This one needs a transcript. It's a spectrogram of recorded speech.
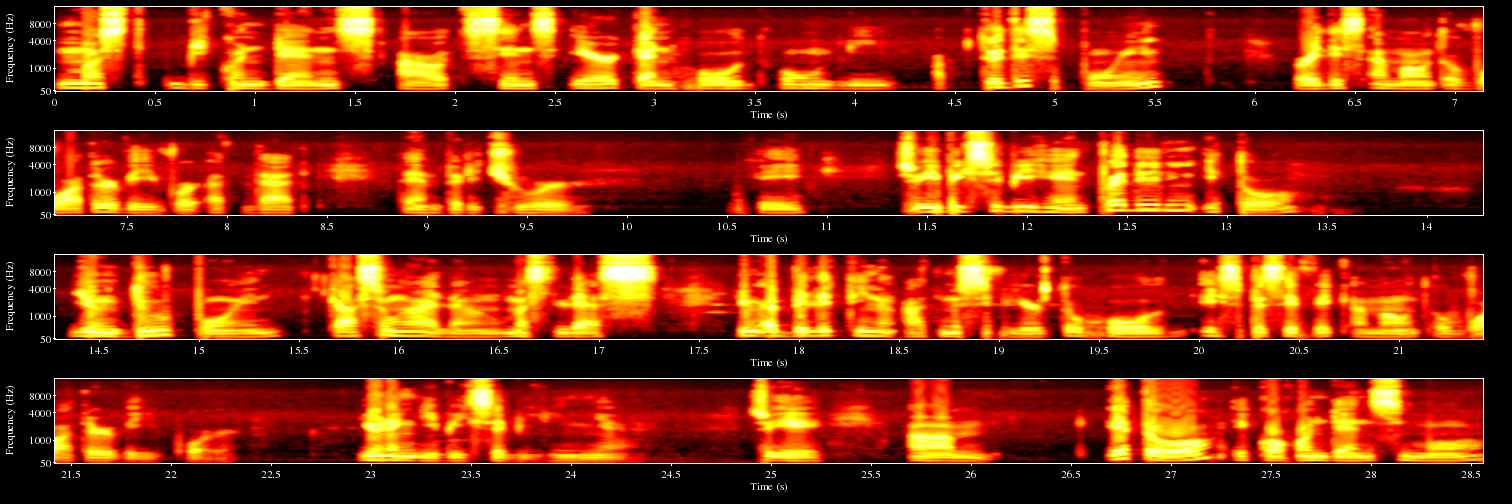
must be condensed out since air can hold only up to this point or this amount of water vapor at that temperature. Okay? So, ibig sabihin, pwede rin ito, yung dew point, kaso nga lang, mas less yung ability ng atmosphere to hold a specific amount of water vapor. Yun ang ibig sabihin niya. So, um, ito, i-condense mo,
